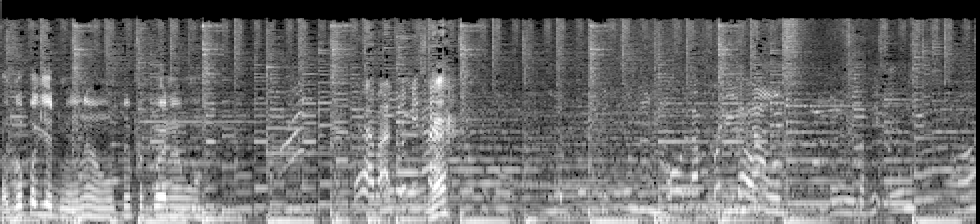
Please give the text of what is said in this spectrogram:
Bago pag yun mo, na, upay pagkuha na mo. Kaya ba? Ang tumis Ha? Oh, lambert daw. Parang gahion. Ah.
